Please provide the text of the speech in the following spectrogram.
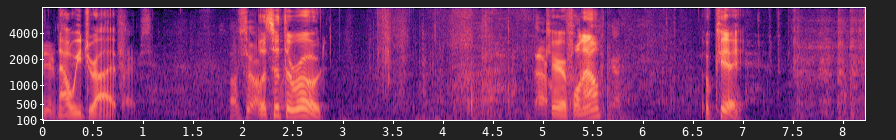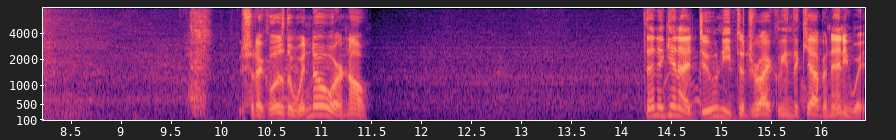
Now we drive. Let's hit the road. Careful now. Okay. Should I close the window or no? Then again, I do need to dry clean the cabin anyway.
